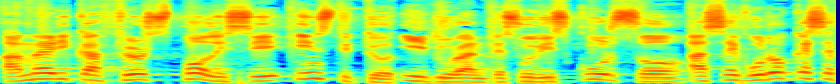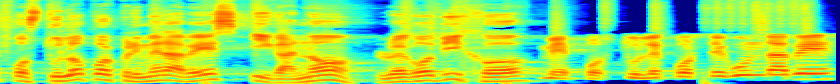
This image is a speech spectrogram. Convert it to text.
America First Policy Institute y durante su discurso aseguró que se postuló por primera vez y ganó. Luego dijo, Me postulé por segunda vez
